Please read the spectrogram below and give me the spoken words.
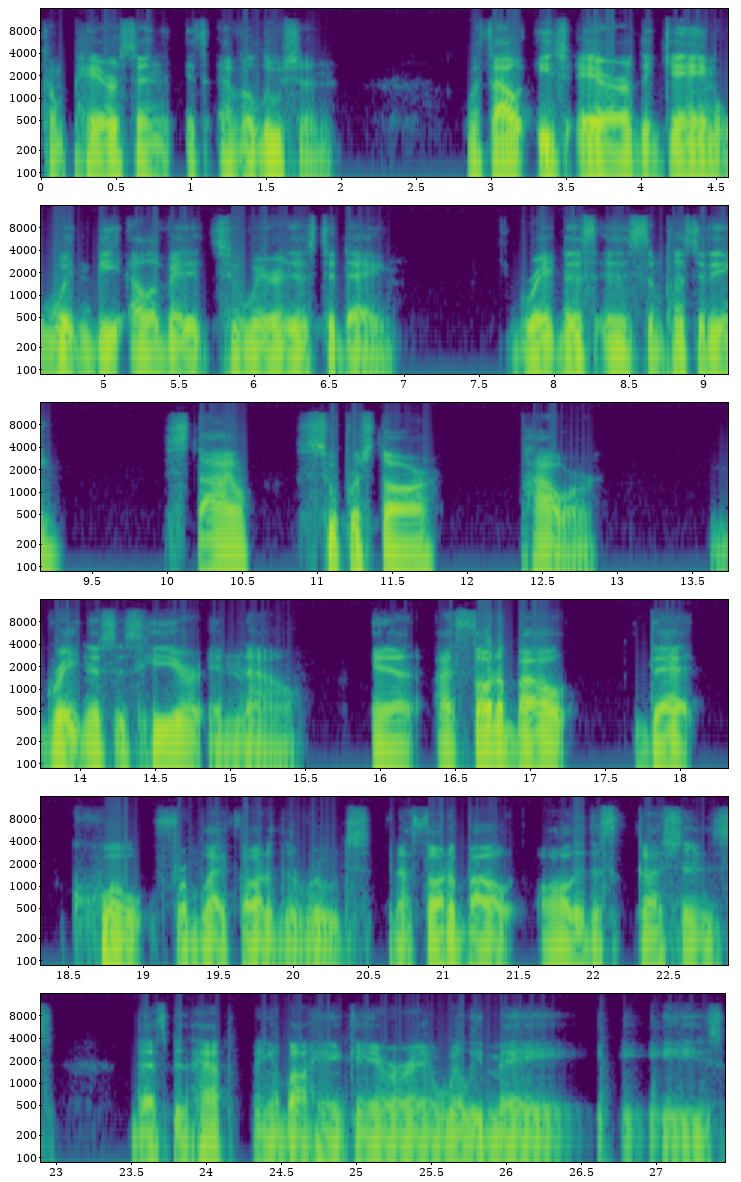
comparison, it's evolution. Without each error, the game wouldn't be elevated to where it is today. Greatness is simplicity, style, superstar, power. Greatness is here and now. And I thought about that quote from Black Thought of the Roots, and I thought about all the discussions that's been happening about Hank Aaron, Willie Mays,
